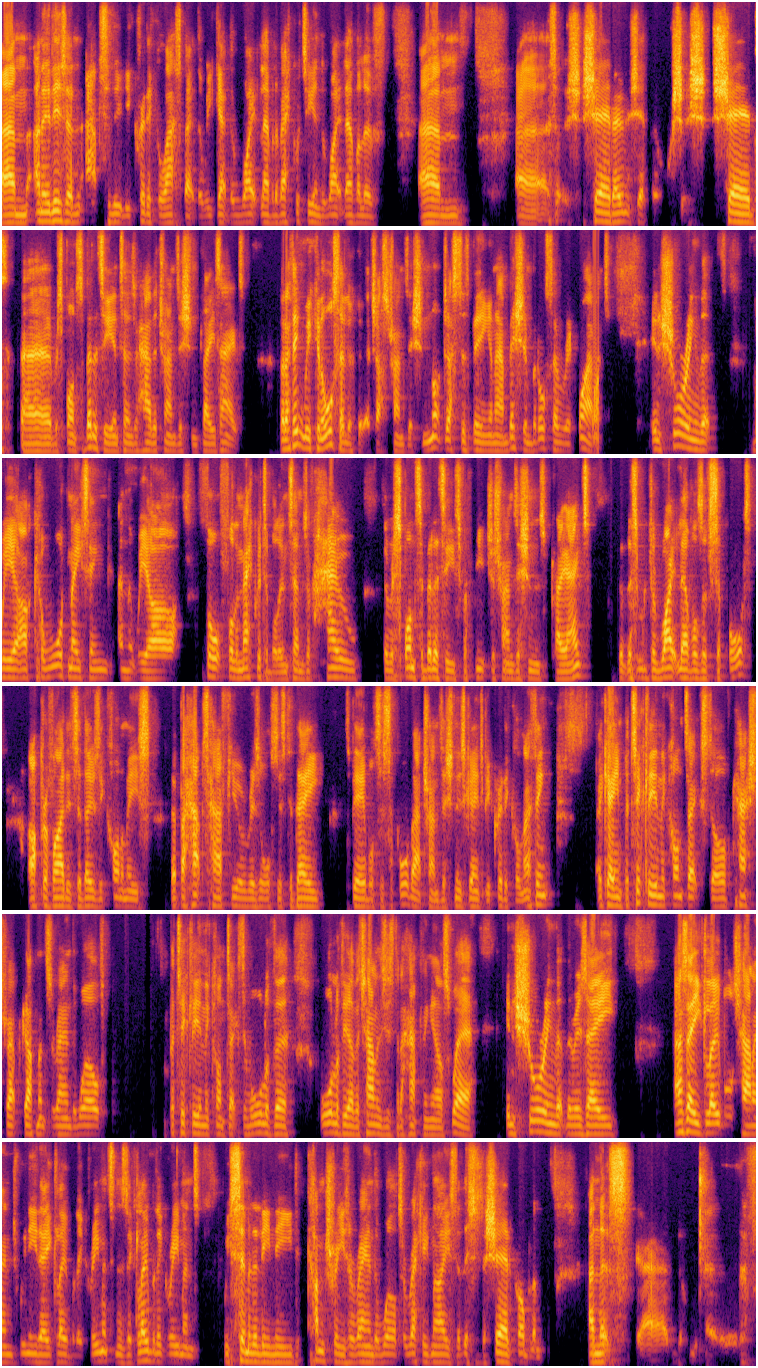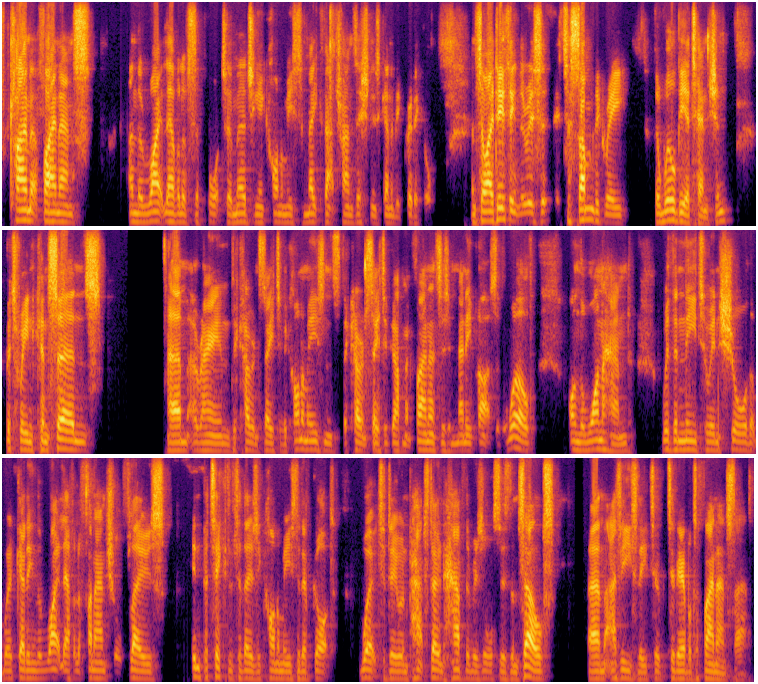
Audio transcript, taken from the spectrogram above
Um, and it is an absolutely critical aspect that we get the right level of equity and the right level of um, uh, sort of shared ownership, sh- shared uh, responsibility in terms of how the transition plays out. But I think we can also look at the just transition, not just as being an ambition, but also a requirement, ensuring that we are coordinating and that we are thoughtful and equitable in terms of how the responsibilities for future transitions play out, that there's the right levels of support are provided to those economies that perhaps have fewer resources today to be able to support that transition is going to be critical. And I think, again, particularly in the context of cash-strapped governments around the world, particularly in the context of all of the all of the other challenges that are happening elsewhere, ensuring that there is a as a global challenge, we need a global agreement. And as a global agreement, we similarly need countries around the world to recognize that this is a shared problem and that uh, climate finance and the right level of support to emerging economies to make that transition is going to be critical. And so I do think there is, to some degree, there will be a tension between concerns um, around the current state of economies and the current state of government finances in many parts of the world, on the one hand, with the need to ensure that we're getting the right level of financial flows, in particular to those economies that have got work to do and perhaps don't have the resources themselves um, as easily to, to be able to finance that.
